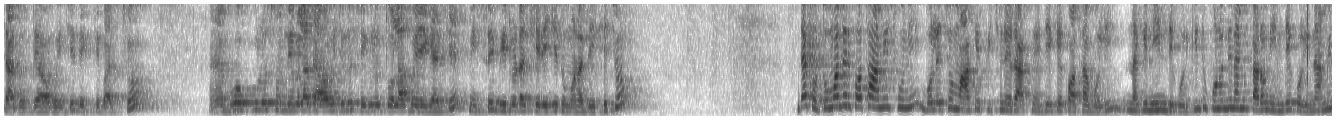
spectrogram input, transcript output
চাদর দেওয়া হয়েছে, দেখতে পাচ্ছ। ভোগগুলো সন্ধেবেলা দেওয়া হয়েছিল, সেগুলো তোলা হয়ে গেছে। নিশ্চয়ই ভিডিওটা ছেড়েছি, তোমরা দেখেছ। দেখো, তোমাদের কথা আমি শুনি, বলেছ মাকে পিছনে রাখ রেখে কথা বলি, নাকি নিন্দে করি? কিন্তু কোনোদিন আমি কারও নিন্দে করি না, আমি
